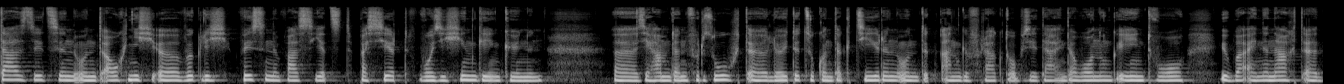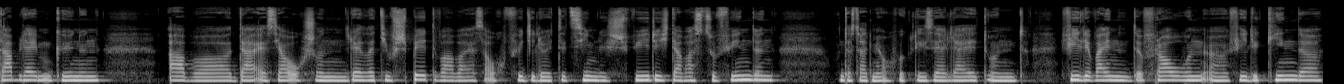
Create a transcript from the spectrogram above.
da sitzen und auch nicht äh, wirklich wissen, was jetzt passiert, wo sie hingehen können. Äh, sie haben dann versucht, äh, Leute zu kontaktieren und angefragt, ob sie da in der Wohnung irgendwo über eine Nacht äh, da bleiben können. Aber da es ja auch schon relativ spät war, war es auch für die Leute ziemlich schwierig, da was zu finden. Und das hat mir auch wirklich sehr leid. Und viele weinende Frauen, äh, viele Kinder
